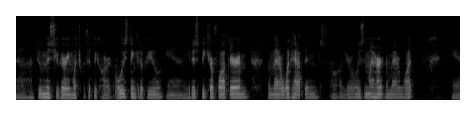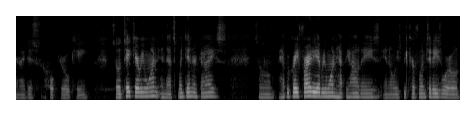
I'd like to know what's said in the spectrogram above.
Uh, do miss you very much with a big heart. Always thinking of you. And you just be careful out there. And no matter what happens, uh, you're always in my heart no matter what. And I just hope you're okay. So take care, everyone, and that's my dinner, guys. So have a great Friday, everyone. Happy holidays, and always be careful in today's world.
